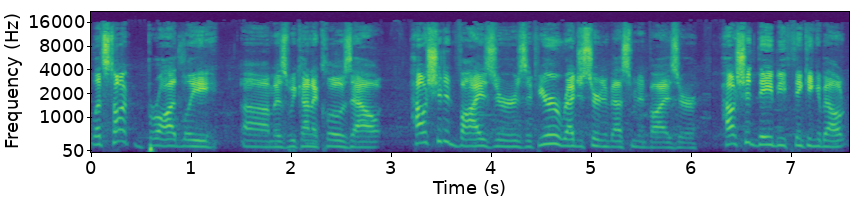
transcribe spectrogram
let's talk broadly um, as we kind of close out. How should advisors, if you're a registered investment advisor, how should they be thinking about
